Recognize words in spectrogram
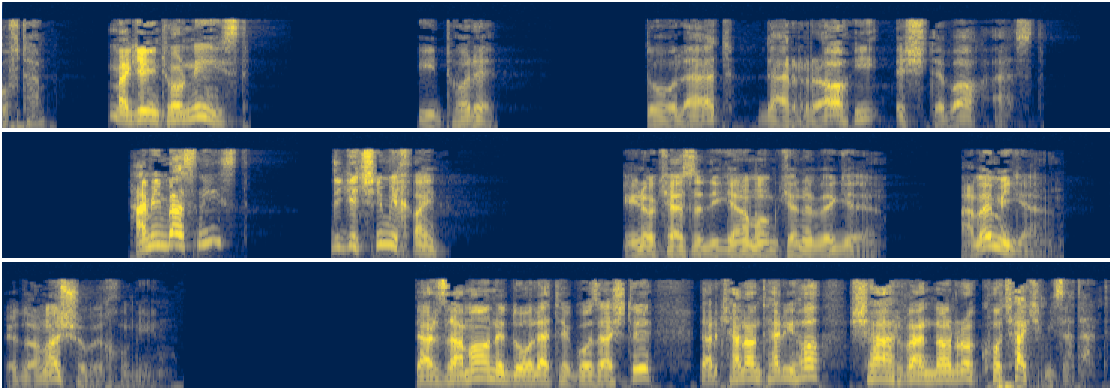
گفتم مگه اینطور نیست؟ اینطوره. دولت در راهی اشتباه است. همین بس نیست؟ دیگه چی می‌خواین؟ اینو کس دیگه هم ممکنه بگه همه میگن ادامهش رو بخونین در زمان دولت گذشته در کلانتری ها شهروندان را کتک می‌زدند.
